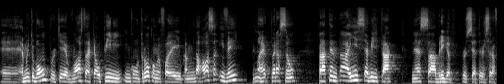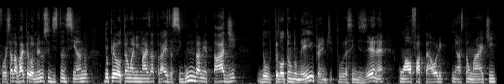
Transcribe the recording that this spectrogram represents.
É, é, muito bom porque mostra que a Alpine encontrou, como eu falei, o caminho da roça e vem uma recuperação para tentar aí se habilitar nessa briga por ser a terceira força. Ela vai pelo menos se distanciando do pelotão ali mais atrás, da segunda metade do pelotão do meio, pra gente, por assim dizer, né? Com Alpha Tauri e Aston Martin,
